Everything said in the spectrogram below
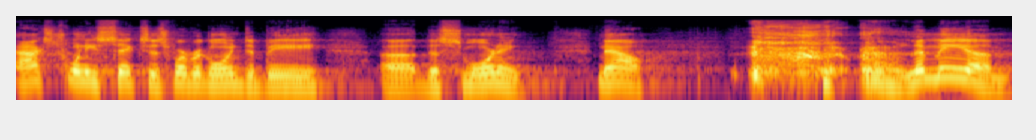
Acts 26 is where we're going to be uh, this morning. Now, let me um,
